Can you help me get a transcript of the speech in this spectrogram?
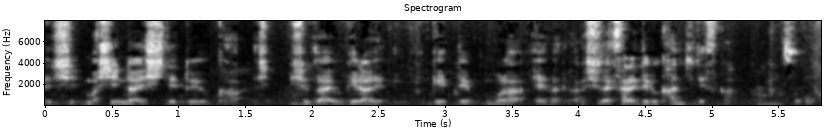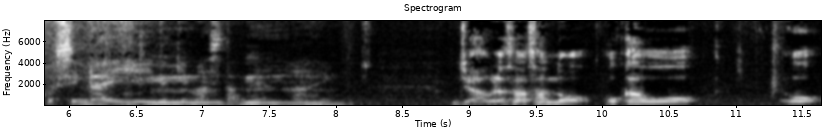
う、しまあ、信頼してというか、し取材を受けられ、受けてもらえ、なんていうかな、取材されてる感じですか？あのすごく信頼できましたね。うんはい。じゃあ、浦沢さんのお顔を、を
